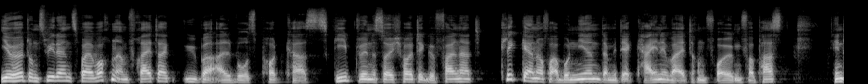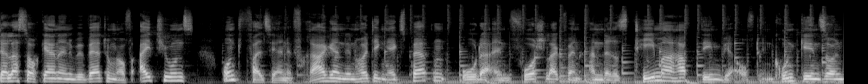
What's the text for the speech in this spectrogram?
Ihr hört uns wieder in zwei Wochen am Freitag überall, wo es Podcasts gibt. Wenn es euch heute gefallen hat, klickt gerne auf Abonnieren, damit ihr keine weiteren Folgen verpasst. Hinterlasst auch gerne eine Bewertung auf iTunes und falls ihr eine Frage an den heutigen Experten oder einen Vorschlag für ein anderes Thema habt, dem wir auf den Grund gehen sollen,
